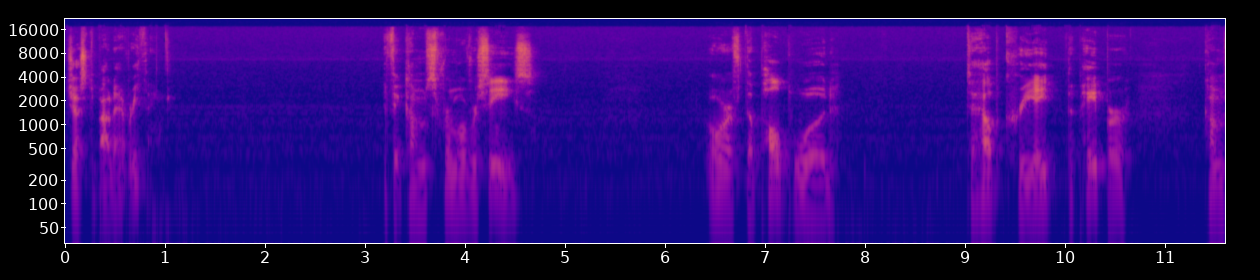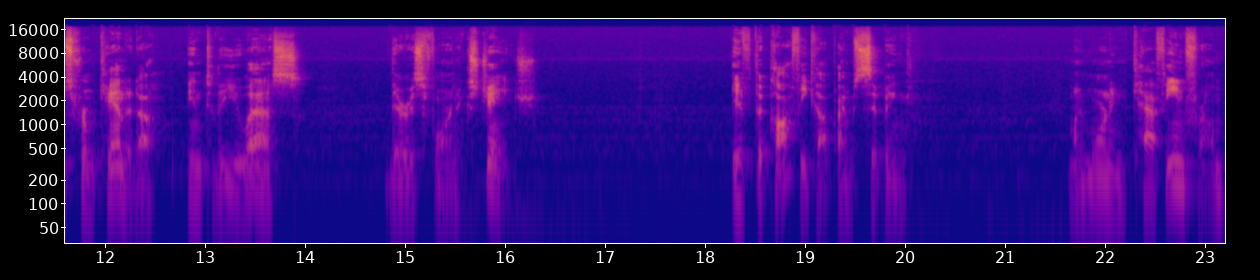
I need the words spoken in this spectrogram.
just about everything if it comes from overseas, or if the pulp wood to help create the paper comes from Canada into the US, there is foreign exchange. If the coffee cup I'm sipping my morning caffeine from,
